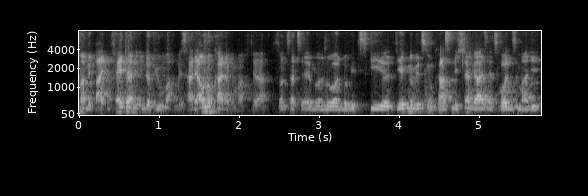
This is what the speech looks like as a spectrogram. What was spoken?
mal mit beiden Vätern ein Interview machen. Das hat ja auch noch keiner gemacht. Ja? Sonst hat es ja immer nur Nowitzki, Dirk Nowitzki und Carsten Lichtern geheißen. Jetzt wollen sie mal die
